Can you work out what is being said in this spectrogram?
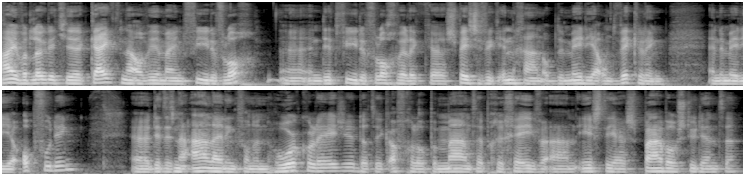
Hi, wat leuk dat je kijkt naar alweer mijn vierde vlog. Uh, in dit vierde vlog wil ik uh, specifiek ingaan op de mediaontwikkeling en de mediaopvoeding. Uh, dit is naar aanleiding van een hoorcollege dat ik afgelopen maand heb gegeven aan eerstejaars PABO-studenten.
